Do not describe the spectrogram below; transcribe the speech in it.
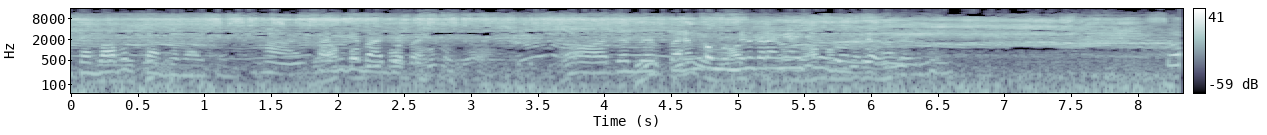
अच्छा बाबू का से हाँ शादी के बाद जब आई और जब परम को मुंडन कराने आई थी तो दोनों जगह गई थी। तो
